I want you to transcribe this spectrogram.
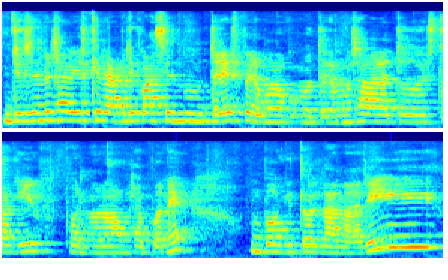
Yo siempre sabéis que le aplico haciendo un 3, pero bueno, como tenemos ahora todo esto aquí, pues no lo vamos a poner. Un poquito en la nariz.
